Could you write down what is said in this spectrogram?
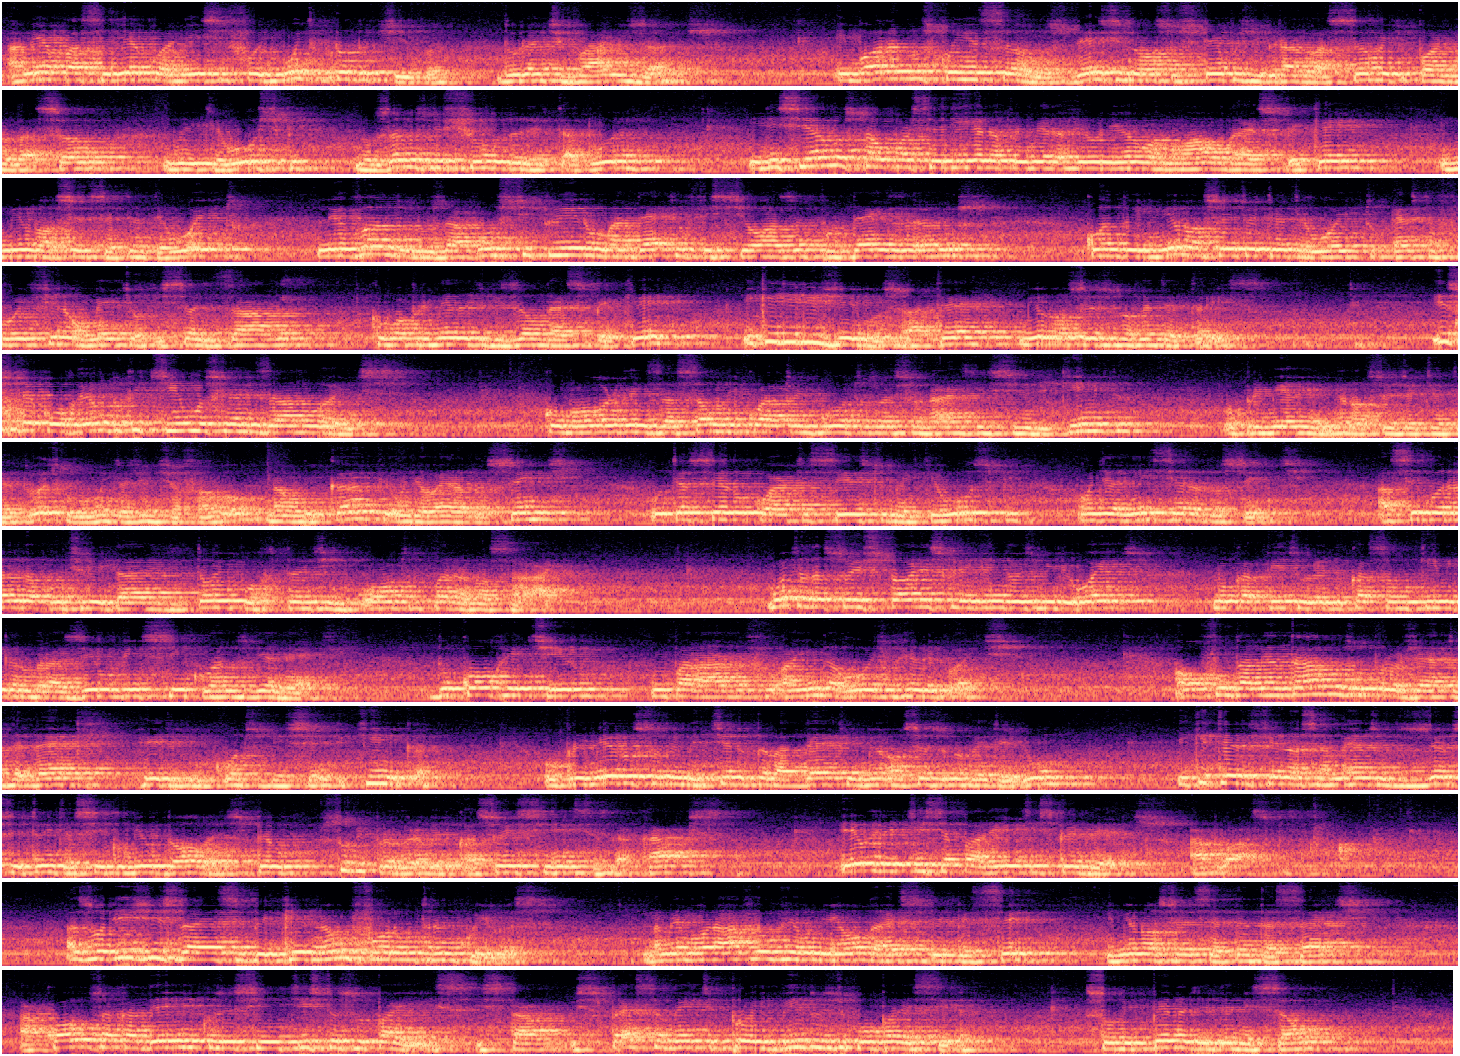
a minha parceria com a Anice foi muito produtiva durante vários anos. Embora nos conheçamos desde nossos tempos de graduação e de pós-graduação no ITUSP, nos anos de chumbo da ditadura, iniciamos tal parceria na primeira reunião anual da SPQ, em 1978, levando-nos a constituir uma DEC oficiosa por 10 anos, quando em 1988 esta foi finalmente oficializada como a primeira divisão da SPQ e que dirigimos até 1993. Isso decorreu do que tínhamos realizado antes, como a organização de quatro encontros nacionais de ensino de Química, o primeiro em 1982, como muita gente já falou, na Unicamp, onde eu era docente, o terceiro, quarto e sexto no IQUSP, onde a Anice era docente, assegurando a continuidade de tão importante encontro para a nossa área. Muita da sua história escrevi em 2008 no capítulo Educação Química no Brasil, 25 anos de ENEC, do qual retiro um parágrafo ainda hoje relevante. Ao fundamentarmos o projeto REDEC, Rede de Encontros de Ensino de Química, o primeiro submetido pela DEC em 1991 e que teve financiamento de 235 mil dólares pelo subprograma Educação e Ciências da CAPES, eu e Letícia Parente escrevemos, abro aspas, as origens da SBQ não foram tranquilas. Na memorável reunião da SBPC, em 1977, a qual os acadêmicos e cientistas do país estavam expressamente proibidos de comparecer, sob pena de demissão,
